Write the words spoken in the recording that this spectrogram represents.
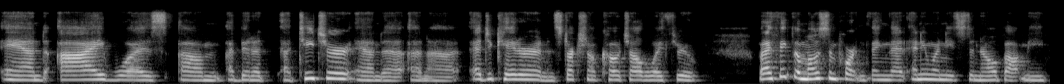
and I was um, I've been a, a teacher and an educator and instructional coach all the way through. But I think the most important thing that anyone needs to know about me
